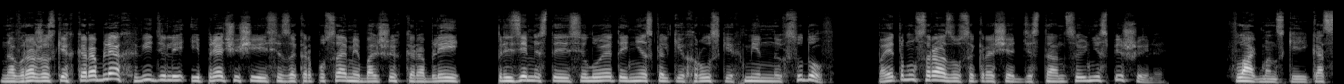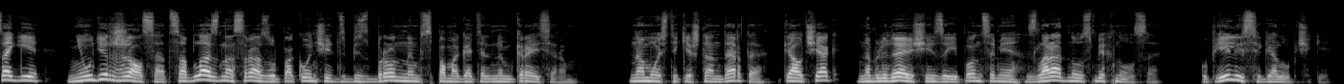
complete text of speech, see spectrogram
На вражеских кораблях видели и прячущиеся за корпусами больших кораблей приземистые силуэты нескольких русских минных судов, поэтому сразу сокращать дистанцию не спешили. Флагманский Касаги не удержался от соблазна сразу покончить с безбронным вспомогательным крейсером. На мостике штандарта Колчак, наблюдающий за японцами, злорадно усмехнулся. Купились, голубчики.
